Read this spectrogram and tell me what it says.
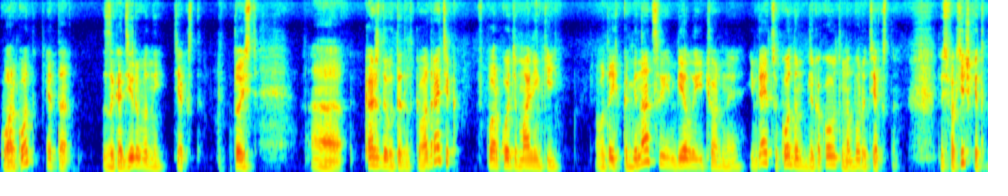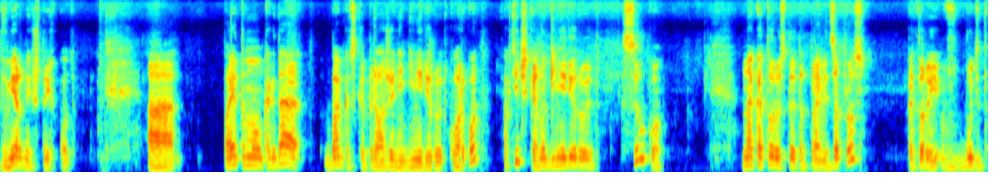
QR-код – это закодированный текст. То есть э, каждый вот этот квадратик в QR-коде маленький, вот их комбинации белые и черные являются кодом для какого-то набора текста. То есть фактически это двумерный штрих-код. А, поэтому, когда банковское приложение генерирует QR-код, фактически оно генерирует ссылку, на которую стоит отправить запрос, который будет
